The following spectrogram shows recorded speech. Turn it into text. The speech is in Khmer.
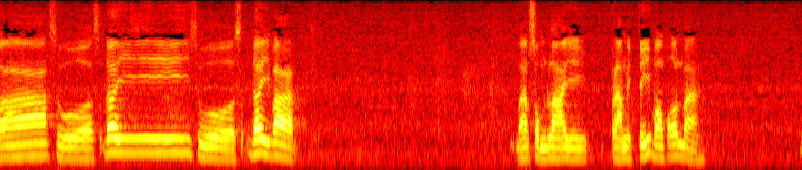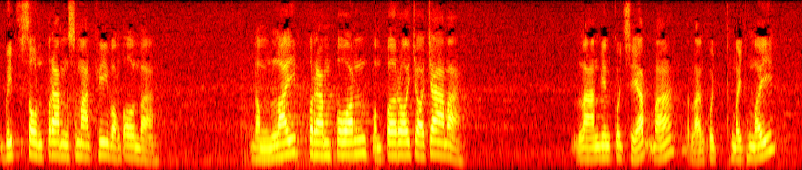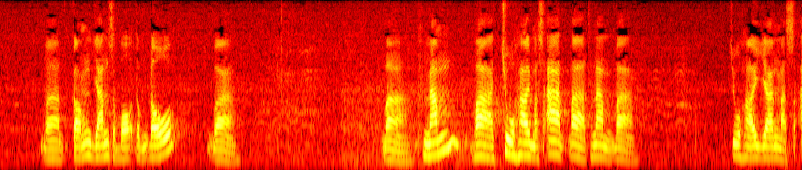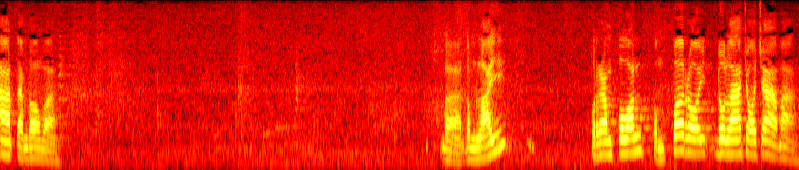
បាទសួស្ដីសួស្ដីបាទបាទសុំឡាយ5នាទីបងប្អូនបាទវិត05 Smart Key បងប្អូនបាទតម្លៃ5700ចរចាបាទឡានមានគុជស្រាប់បាទឡើងគុជថ្មីថ្មី បាទកង់យ៉ាន់សបកតំដោបាទ បាទឆ្នាំបាទជួសហើយមកស្អាតបាទឆ្នាំបាទជួសហើយយ៉ាងមកស្អាតតែម្ដងបាទបាទតម្លៃ5700ដុល្លារចរចាបាទ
